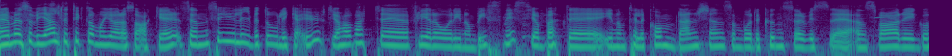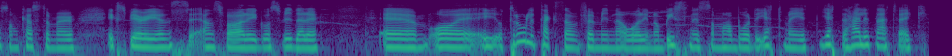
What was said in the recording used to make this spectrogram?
Nej, men så vi har alltid tyckt om att göra saker. Sen ser ju livet olika ut. Jag har varit eh, flera år inom business, jobbat eh, inom telekombranschen som både kundserviceansvarig och som customer experience-ansvarig och så vidare. Ehm, och är otroligt tacksam för mina år inom business som har både gett mig ett jättehärligt nätverk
